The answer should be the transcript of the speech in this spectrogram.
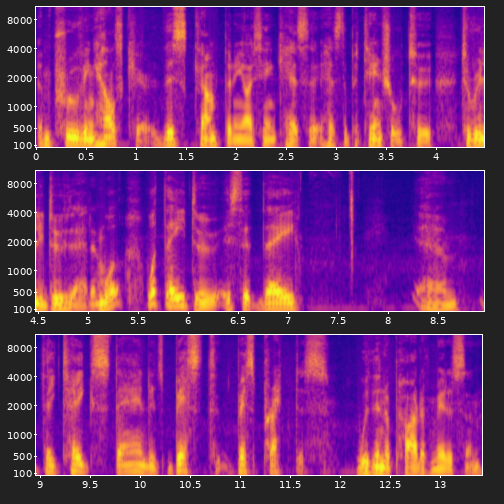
improving healthcare, this company I think has a, has the potential to to really do that. And what what they do is that they um, they take standards, best best practice within a part of medicine,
